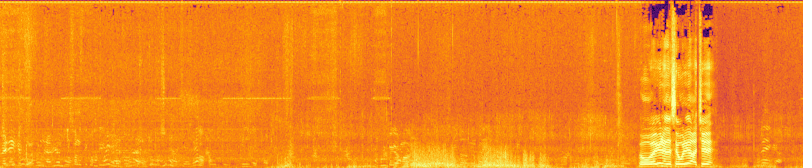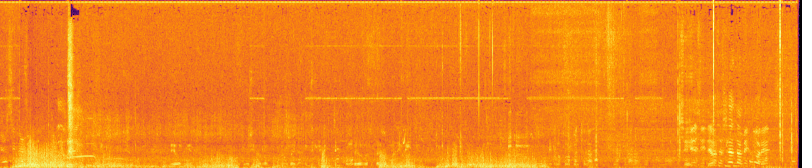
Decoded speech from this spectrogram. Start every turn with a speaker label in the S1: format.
S1: vení que por un avión. Y son los tipos así.
S2: Uh, ahí viene de seguridad, che.
S1: Venga.
S3: No no. Pero resulta Sí,
S1: si te vas allá está mejor, ¿eh?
